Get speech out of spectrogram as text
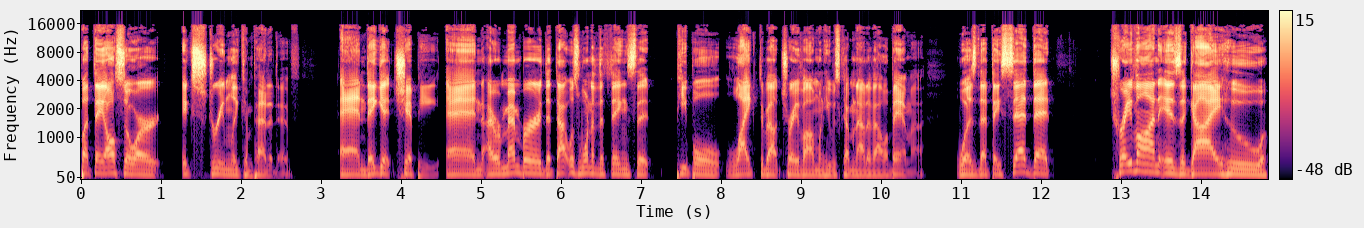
but they also are extremely competitive and they get chippy. And I remember that that was one of the things that people liked about Trevon when he was coming out of Alabama was that they said that Trevon is a guy who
